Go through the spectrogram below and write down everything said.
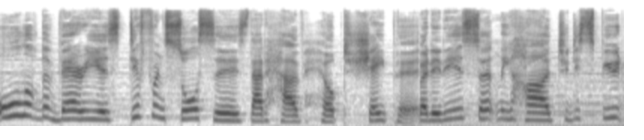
all of the various different sources that have helped shape it. But it is certainly hard to dispute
